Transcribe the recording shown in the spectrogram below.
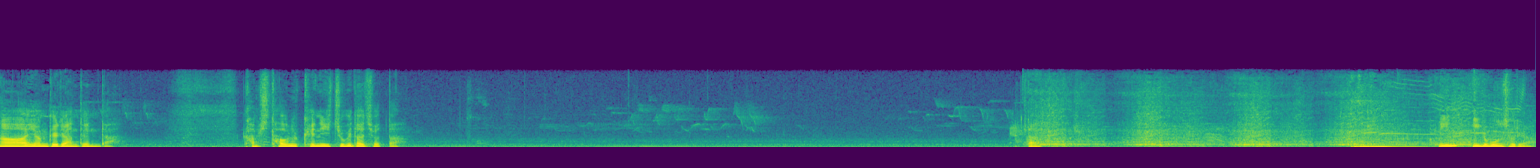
아 연결이 안 된다. 감시 타워를 괜히 이쪽에다 지었다. 자. 잉? 이게 뭔 소리야?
